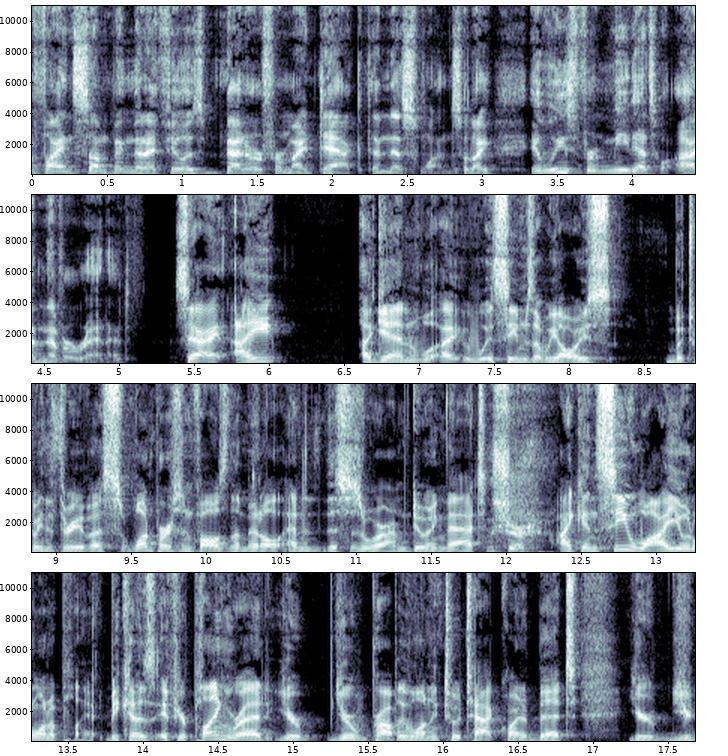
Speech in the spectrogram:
to find something that I feel is better for my deck than this one. So like at least for me that's why I've never ran it. See, I, I again, it seems that we always between the three of us, one person falls in the middle, and this is where I'm doing that. Sure. I can see why you would want to play it because if you're playing red, you're you're probably wanting to attack quite a bit. You're you're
